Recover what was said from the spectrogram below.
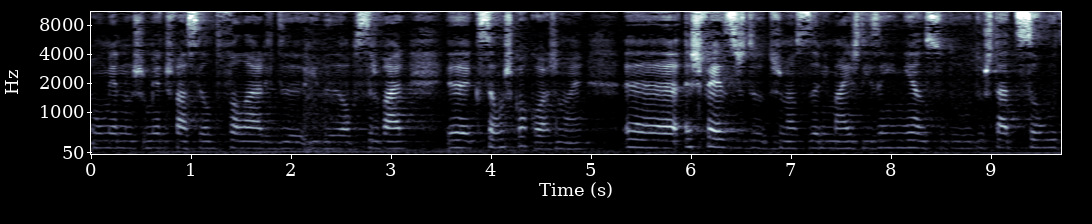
um eh, menos, menos fácil de falar e de, e de observar, que são os cocós, não é? As fezes do, dos nossos animais dizem imenso do, do estado de saúde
